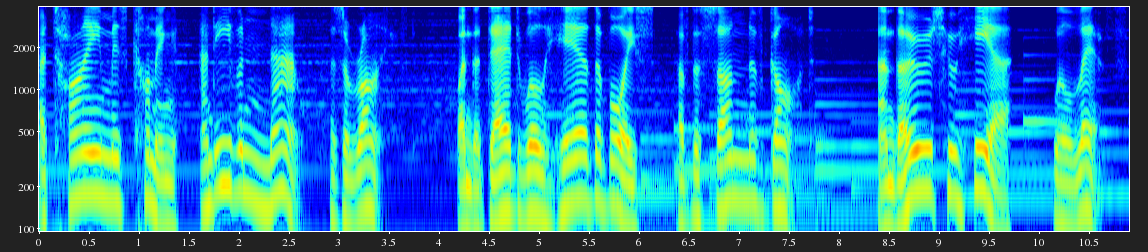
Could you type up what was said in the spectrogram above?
a time is coming, and even now has arrived, when the dead will hear the voice of the Son of God, and those who hear will live.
